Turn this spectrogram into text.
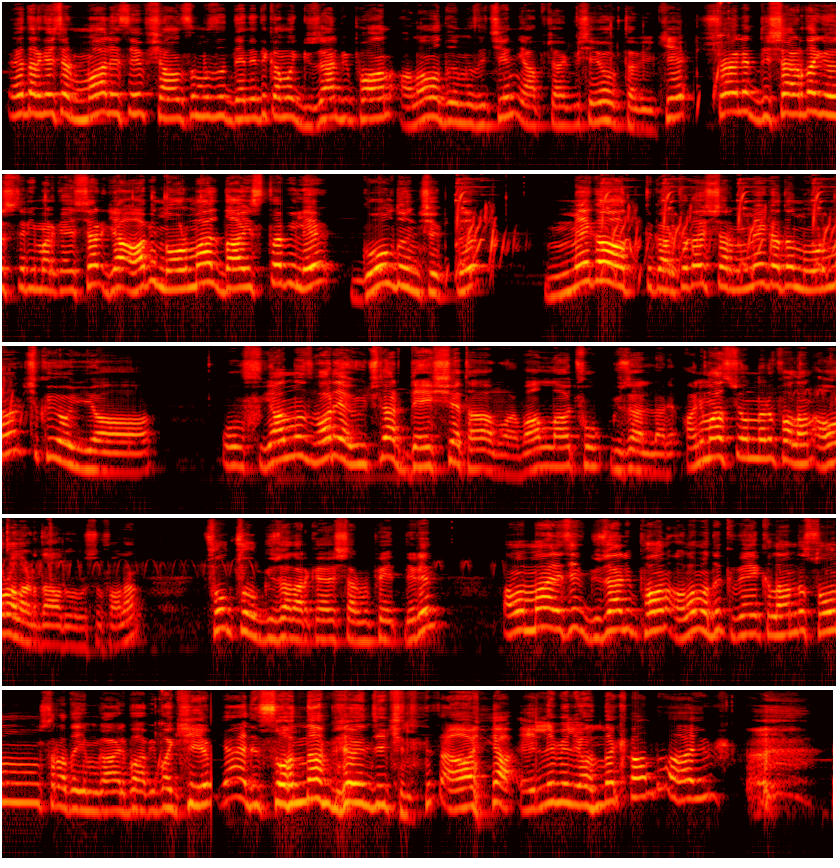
Evet arkadaşlar maalesef şansımızı denedik ama güzel bir puan alamadığımız için yapacak bir şey yok tabii ki. Şöyle dışarıda göstereyim arkadaşlar. Ya abi normal Dice'da bile Golden çıktı. Mega attık arkadaşlar. Mega'da normal çıkıyor ya. Of yalnız var ya üçler dehşet ha var. Vallahi çok güzeller. Animasyonları falan, auraları daha doğrusu falan. Çok çok güzel arkadaşlar bu petlerin. Ama maalesef güzel bir puan alamadık ve klanda son sıradayım galiba bir bakayım. Yani sondan bir öncekiniz. Abi ya 50 milyonda kaldı. Hayır.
